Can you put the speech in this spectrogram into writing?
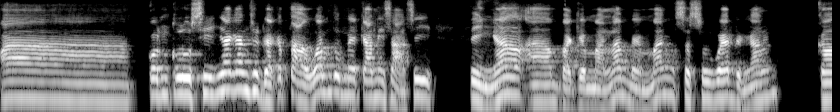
uh, konklusinya kan sudah ketahuan tuh mekanisasi, tinggal uh, bagaimana memang sesuai dengan ke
